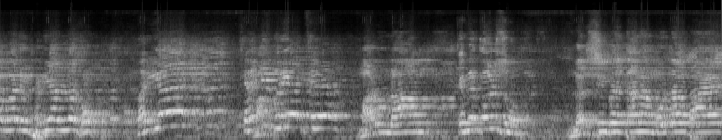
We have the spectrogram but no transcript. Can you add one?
અમારી ફરિયાદ લખો. ફરિયાદ? શેની ફરિયાદ છે? મારું નામ તમે કોણ છો નરસિંહ મહેતાના મોટા ભાઈ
